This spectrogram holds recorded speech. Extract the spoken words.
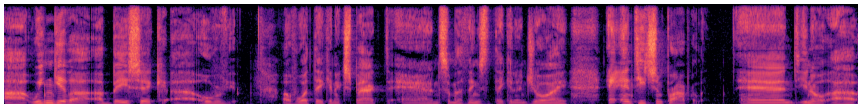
Uh, we can give a, a basic uh, overview of what they can expect and some of the things that they can enjoy, and, and teach them properly and you know uh,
